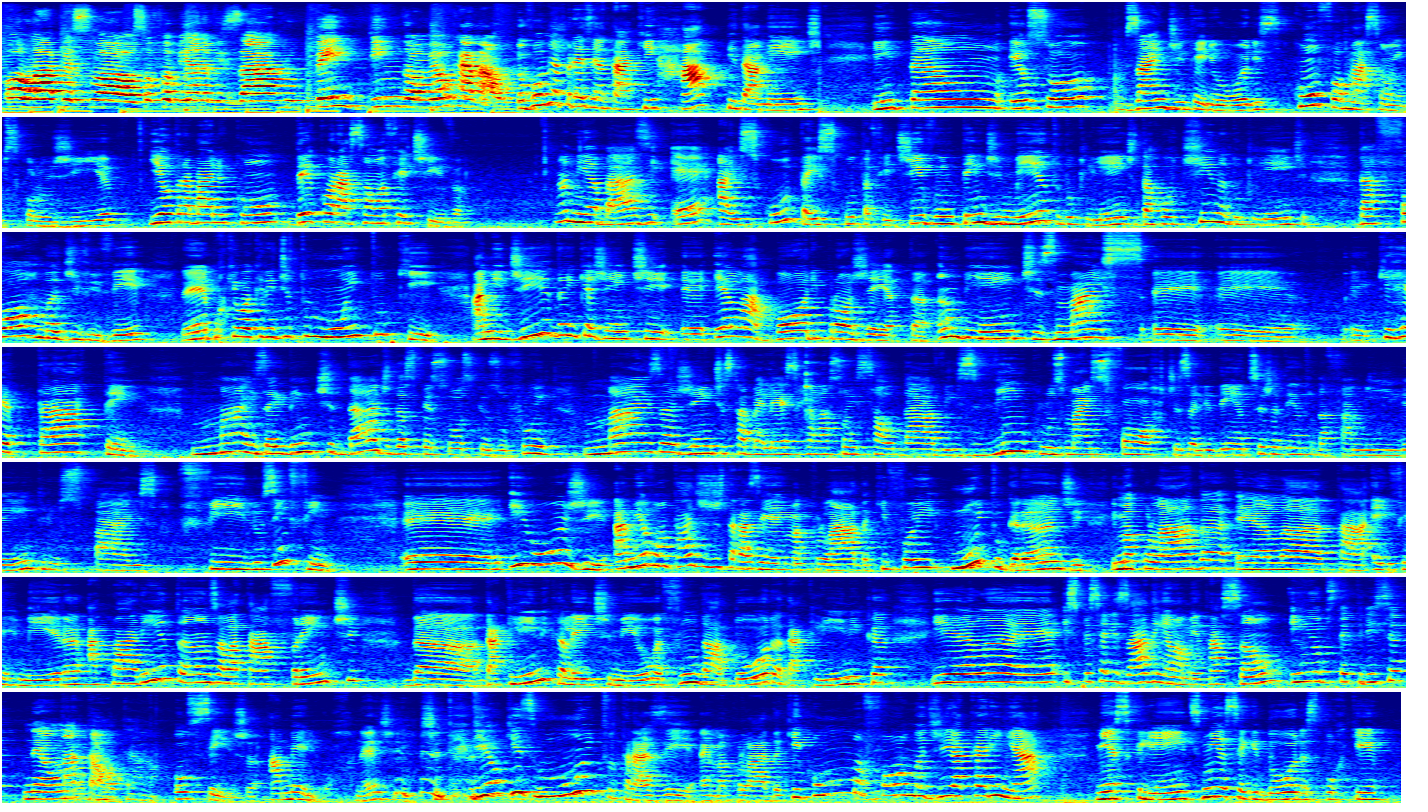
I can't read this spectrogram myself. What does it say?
Olá pessoal, sou Fabiana Bisacro, bem-vindo ao meu canal. Eu vou me apresentar aqui rapidamente. Então, eu sou design de interiores com formação em psicologia e eu trabalho com decoração afetiva. A minha base é a escuta, a escuta afetiva, o entendimento do cliente, da rotina do cliente, da forma de viver, né? Porque eu acredito muito que à medida em que a gente é, elabora e projeta ambientes mais é, é, é que retratem mais a identidade das pessoas que usufruem, mais a gente estabelece relações saudáveis, vínculos mais fortes ali dentro, seja dentro da família, entre os pais, filhos, enfim. É, e hoje a minha vontade de trazer a Imaculada, que foi muito grande, Imaculada ela tá é enfermeira, há 40 anos ela tá à frente da, da clínica Leite Meu, é fundadora da clínica e ela é especializada em amamentação e em obstetrícia neonatal. Ou seja, a melhor, né, gente? e eu quis muito trazer a Imaculada aqui como uma forma de acarinhar minhas clientes, minhas seguidoras, porque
